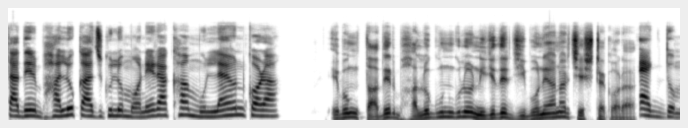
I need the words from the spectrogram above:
তাদের ভালো কাজগুলো মনে রাখা মূল্যায়ন করা। এবং তাদের ভালো গুণগুলো নিজেদের জীবনে আনার চেষ্টা করা। একদম।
